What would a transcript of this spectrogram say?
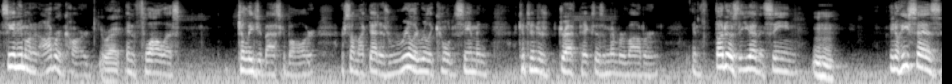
seeing him on an Auburn card right. and flawless collegiate basketball or, or something like that is really, really cool to see him in contenders draft picks as a member of Auburn. And photos that you haven't seen. Mm-hmm. You know, he says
